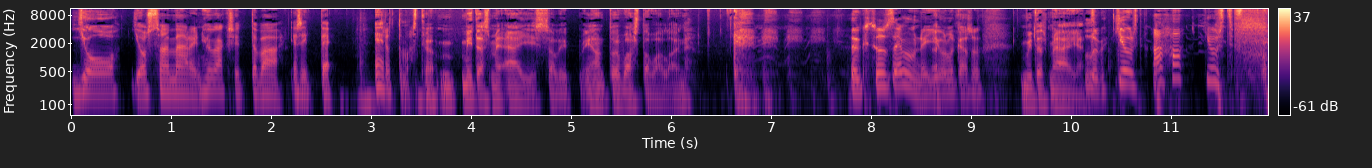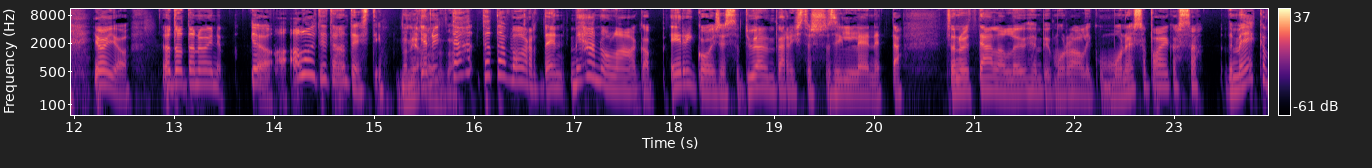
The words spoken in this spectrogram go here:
joo, jossain määrin hyväksyttävää ja sitten ehdottomasti. Ja mitäs me äijissä oli ihan toi vastaavanlainen? Onko sun semmoinen julkaisu? Mitäs me äijät? Just, aha, just. Joo, joo. No tota noin, Ja aloitetaan testi. No niin, ja nyt aloitetaan. tä- tätä varten, mehän ollaan aika erikoisessa työympäristössä silleen, että sanoin, että täällä on löyhempi moraali kuin monessa paikassa. Että me ehkä,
